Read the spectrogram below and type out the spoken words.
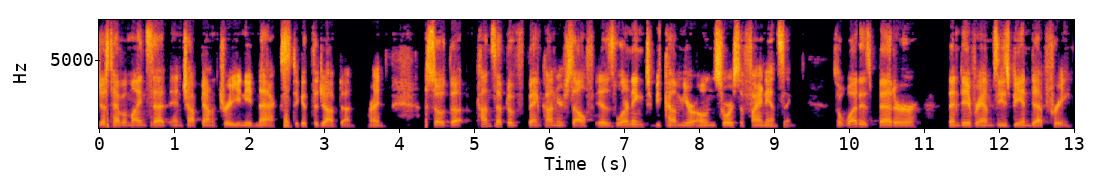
just have a mindset and chop down a tree. You need an axe to get the job done right? So the concept of bank on yourself is learning to become your own source of financing. So what is better than dave ramsey's being debt free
